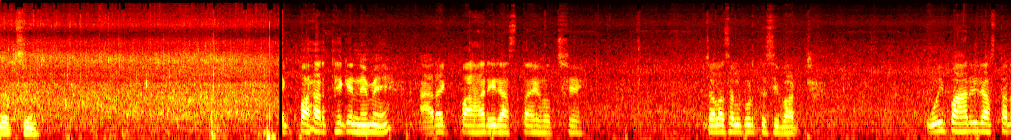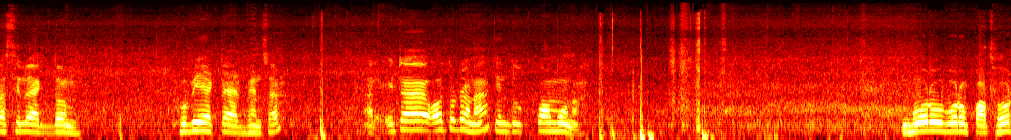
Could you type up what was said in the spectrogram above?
যাচ্ছি এক পাহাড় থেকে নেমে আর এক পাহাড়ি রাস্তায় হচ্ছে চলাচল করতেছি বাট ওই পাহাড়ি রাস্তাটা ছিল একদম খুবই একটা অ্যাডভেঞ্চার আর এটা অতটা না, কিন্তু কমও না। বড় বড় পাথর,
